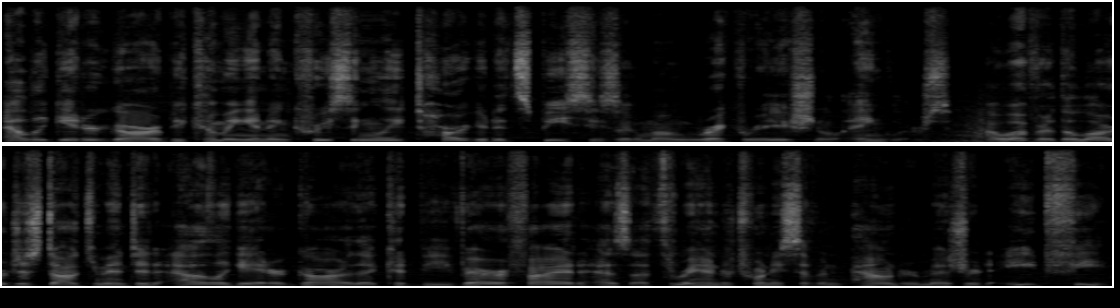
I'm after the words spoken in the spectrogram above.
Alligator gar becoming an increasingly targeted species among recreational anglers. However, the largest documented alligator gar that could be verified as a 327 pounder measured 8 feet,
